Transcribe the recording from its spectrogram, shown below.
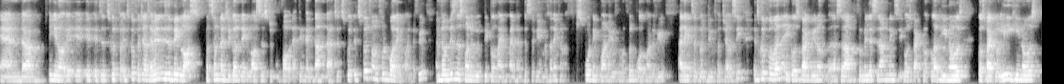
and um, you know it, it, it's it's good for it's good for Chelsea. I mean, it is a big loss, but sometimes you got to take losses to move forward. I think they've done that, so it's good. It's good from a footballing point of view, and from a business point of view, people might might have disagreements. I think from a sporting point of view, from a football point of view, I think it's a good deal for Chelsea. It's good for Werner. He goes back to you know uh, surround familiar surroundings. He goes back to a club he knows. Goes back to a league he knows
